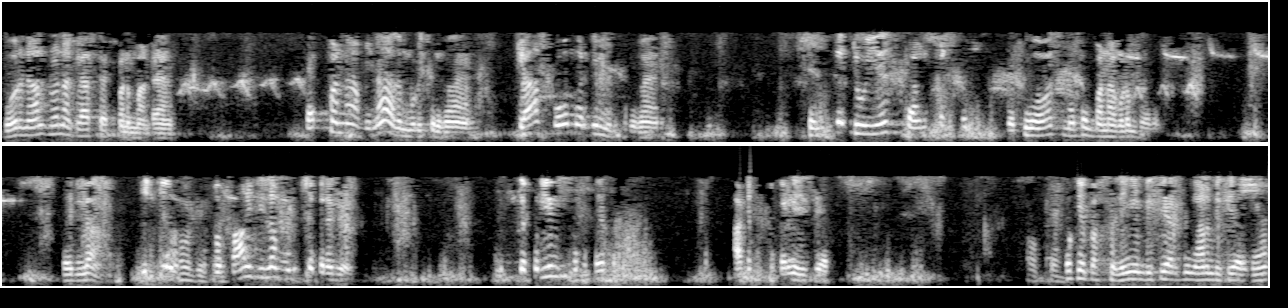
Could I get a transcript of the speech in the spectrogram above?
ஒரு நாள் கூட நான் கிளாஸ் கட் பண்ண மாட்டேன். கட் பண்ண அப்படின்னா அதை முடிச்சிருவேன். கிளாஸ் ஹோம் ஒர்க்கையும் முடிச்சிருவேன். டூ இயர்ஸ் டூ ஹவர்ஸ் மட்டும் பண்ணா கூட போதும். சரிங்களா? குவாலிட்டி எல்லாம் முடிச்ச பிறகு இந்த ப்ரிலிம்ஸ் அட்டன் பாருங்க ஈஸியா ஓகே ஓகேப்பா நீங்களும் பிஸியா இருக்கீங்க நானும் பிஸியா இருக்கேன்.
